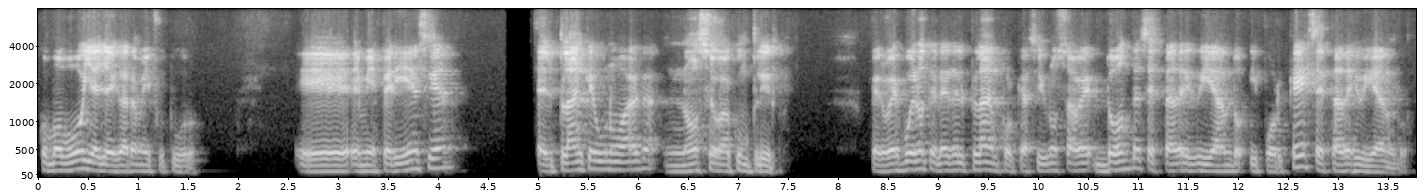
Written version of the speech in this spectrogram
¿Cómo voy a llegar a mi futuro? Eh, en mi experiencia, el plan que uno haga no se va a cumplir. Pero es bueno tener el plan porque así uno sabe dónde se está desviando y por qué se está desviando.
